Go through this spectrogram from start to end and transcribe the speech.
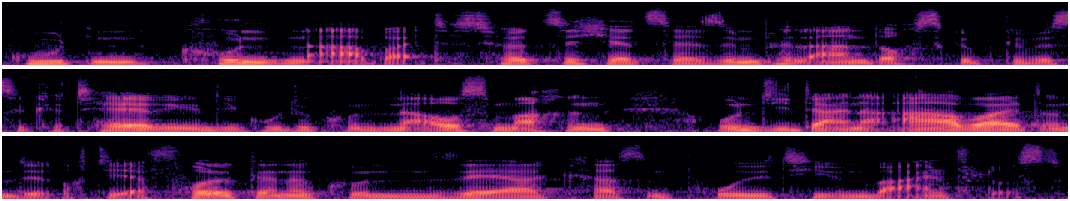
guten Kunden arbeitest. Hört sich jetzt sehr simpel an, doch es gibt gewisse Kriterien, die gute Kunden ausmachen und die deine Arbeit und auch die Erfolg deiner Kunden sehr krass im Positiven beeinflusst.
